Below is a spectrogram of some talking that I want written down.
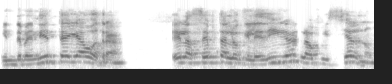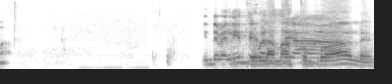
independiente haya otra. Él acepta lo que le diga la oficial nomás. Independiente es la más sea- comprobable.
